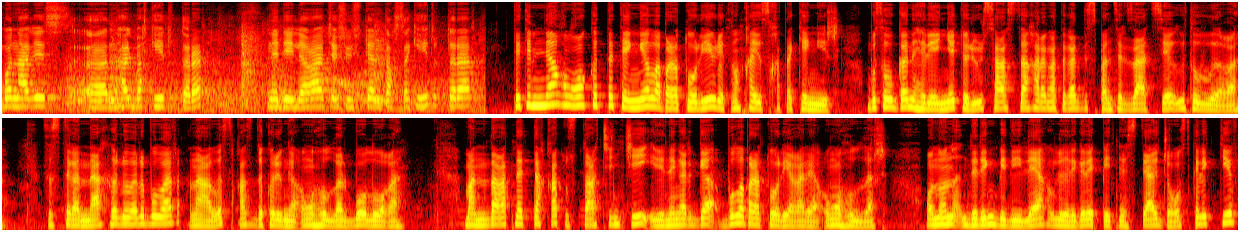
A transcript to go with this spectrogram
анализ нахал бахки туттарар. Неделяга чашүстен тақса ки туттарар. Тетимне кытта теңге лаборатория үлетін қайыз хата кеңеш. Бұсылған херене төрүр саста хараңатыгар диспансеризация ытыллыға. Сыстыганна хырлары булар, аналыз қасды көріңе оңғылар болуға. Маннада гатнеттаққа тустақ чинчи илинеңерге бұл лабораторияғары оңғылар. Onun dirin biliyle үлерге репетнесте жоғыз коллектив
